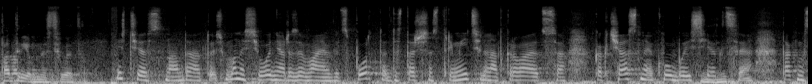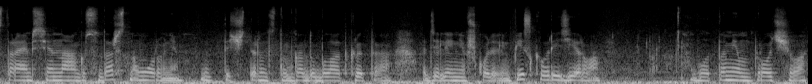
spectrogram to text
потребность в этом? Естественно, да. То есть мы на сегодня развиваем вид спорта спорта достаточно стремительно открываются как частные клубы и секции, mm так мы стараемся и на государственном уровне. В 2014 году было открыто отделение в школе Олимпийского резерва. Вот, помимо прочего,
